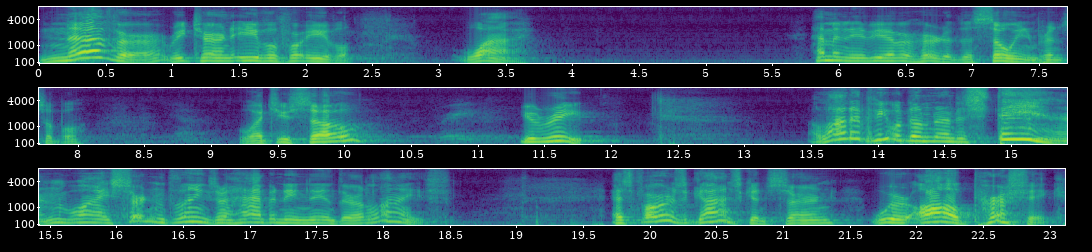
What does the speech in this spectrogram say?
Never return evil for evil. Why? How many of you ever heard of the sowing principle? What you sow, you reap. A lot of people don't understand why certain things are happening in their life. As far as God's concerned, we're all perfect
